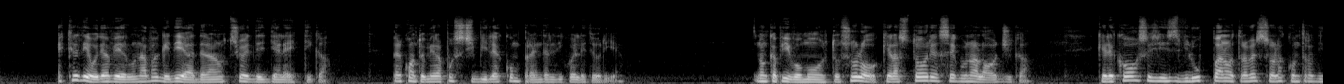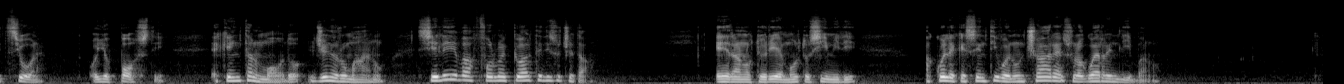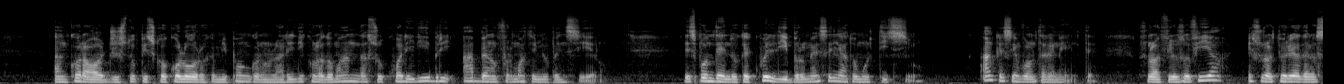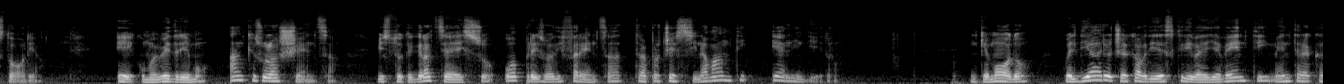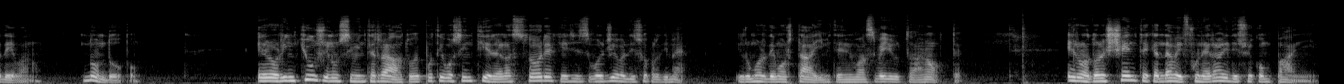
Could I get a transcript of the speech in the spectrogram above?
e credevo di avere una vaga idea della nozione di dialettica, per quanto mi era possibile comprendere di quelle teorie. Non capivo molto, solo che la storia segue una logica, che le cose si sviluppano attraverso la contraddizione o gli opposti e che in tal modo il genere umano si eleva a forme più alte di società. Erano teorie molto simili a quelle che sentivo enunciare sulla guerra in Libano. Ancora oggi stupisco coloro che mi pongono la ridicola domanda su quali libri abbiano formato il mio pensiero, rispondendo che quel libro mi ha insegnato moltissimo, anche se involontariamente, sulla filosofia e sulla teoria della storia, e, come vedremo, anche sulla scienza, visto che grazie a esso ho appreso la differenza tra processi in avanti e all'indietro. In che modo? Quel diario cercava di descrivere gli eventi mentre accadevano, non dopo. Ero rinchiuso in un seminterrato e potevo sentire la storia che si svolgeva di sopra di me. Il rumore dei mortai mi teneva sveglio tutta la notte. Ero un adolescente che andava ai funerali dei suoi compagni.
